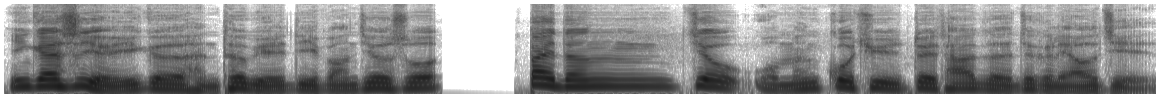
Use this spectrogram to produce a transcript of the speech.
应该是有一个很特别的地方，就是说拜登就我们过去对他的这个了解，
